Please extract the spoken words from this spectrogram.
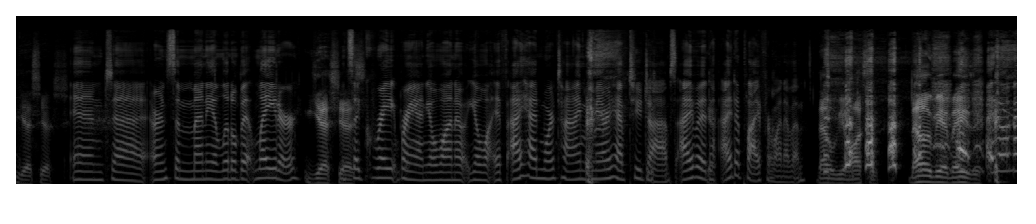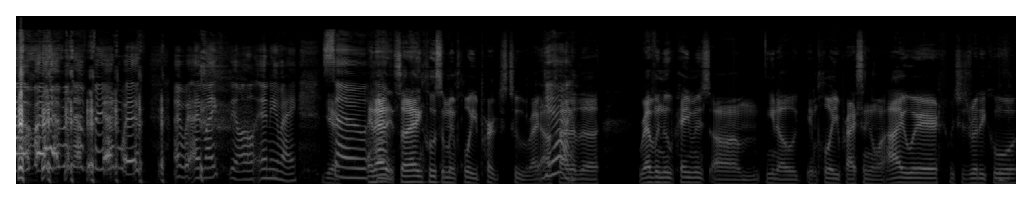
yes, yes, and uh, earn some money a little bit later, yes, yes. it's a great brand. You'll want to. You'll want. If I had more time, I mean, I already have two jobs. I would. Yeah. I'd apply for one of them. that would be awesome. that would be amazing. I, I don't know if I have enough bandwidth. I like. Well, anyway. Yeah. So. and that, um, so that includes some employee perks too, right? Outside Yeah. of the revenue payments, um, you know, employee pricing on eyewear, which is really cool.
